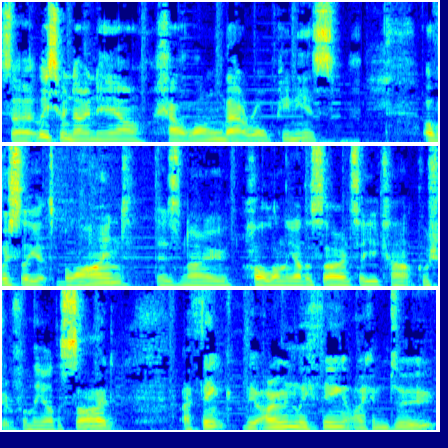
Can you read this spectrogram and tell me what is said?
So at least we know now how long that roll pin is. Obviously it's blind. There's no hole on the other side, so you can't push it from the other side. I think the only thing I can do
